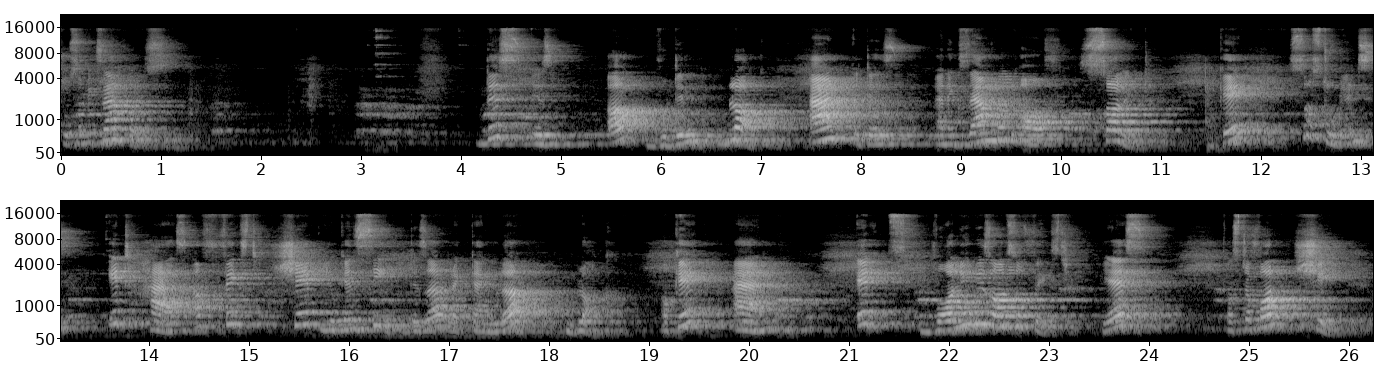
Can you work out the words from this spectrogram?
through some examples. This is a wooden block. And it is an example of solid. Okay, so students, it has a fixed shape. You can see it is a rectangular block. Okay? And its volume is also fixed. Yes? First of all shape.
